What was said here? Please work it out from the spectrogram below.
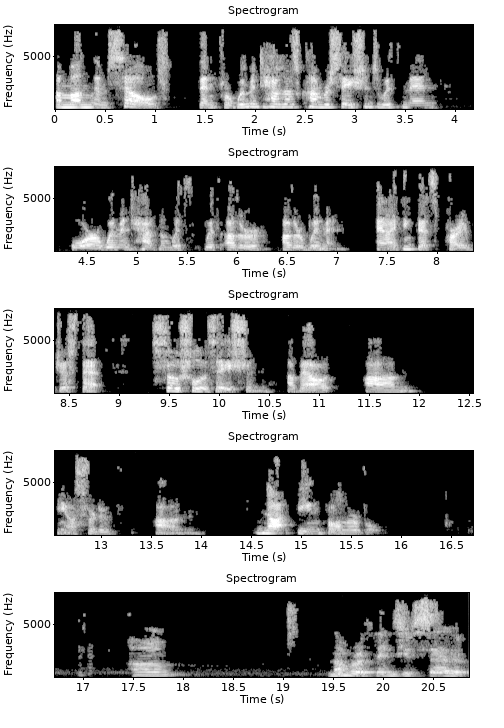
among themselves than for women to have those conversations with men or women to have them with with other other women. And I think that's part of just that socialization about um, you know sort of um, not being vulnerable. Um, number of things you've said have,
